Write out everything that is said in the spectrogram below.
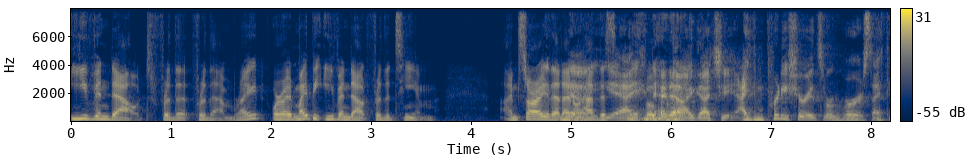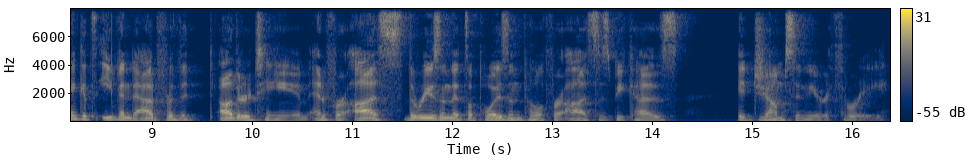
evened out for the for them, right? Or it might be evened out for the team. I'm sorry that I don't have this Yeah, info. no, no. I got you. I'm pretty sure it's reversed. I think it's evened out for the other team, and for us, the reason it's a poison pill for us is because it jumps in year three.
